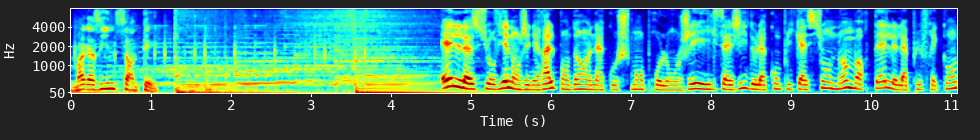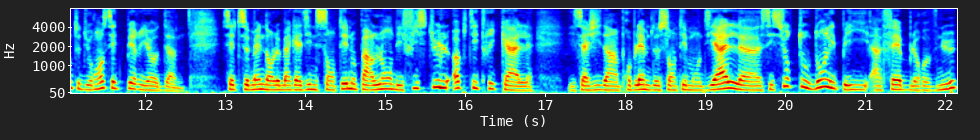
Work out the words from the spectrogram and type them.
Magazine Santé. Elles surviennent en général pendant un accouchement prolongé et il s'agit de la complication non mortelle la plus fréquente durant cette période. Cette semaine, dans le magazine Santé, nous parlons des fistules obstétricales. Il s'agit d'un problème de santé mondiale. C'est surtout dans les pays à faible revenu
